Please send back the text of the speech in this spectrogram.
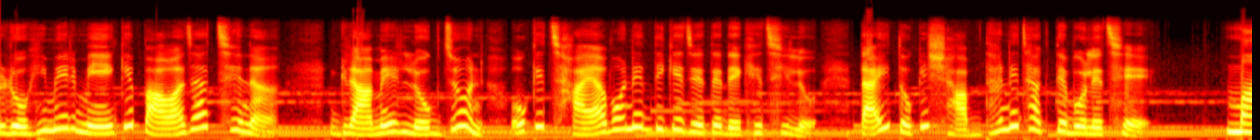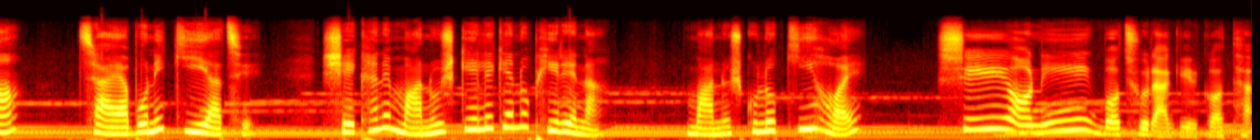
রহিমের মেয়েকে পাওয়া যাচ্ছে না। গ্রামের লোকজন ওকে ছায়াবনের দিকে যেতে দেখেছিল তাই তোকে সাবধানে থাকতে বলেছে। মা ছায়াবনে কি আছে? সেখানে মানুষ গেলে কেন ফিরে না? মানুষগুলো কি হয়? সে অনেক বছর আগের কথা।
